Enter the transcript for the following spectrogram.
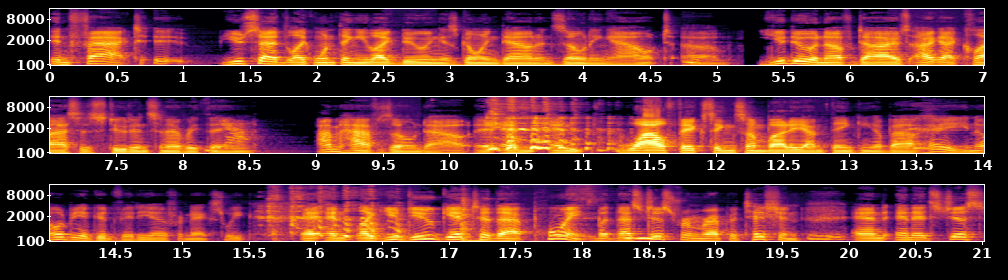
in fact, it, you said like one thing you like doing is going down and zoning out. Mm-hmm. Um, you do enough dives. I got classes, students, and everything. Yeah. I'm half zoned out, and, and, and, while fixing somebody, I'm thinking about, hey, you know, it'd be a good video for next week, and, and like you do get to that point, but that's mm-hmm. just from repetition, mm-hmm. and and it's just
